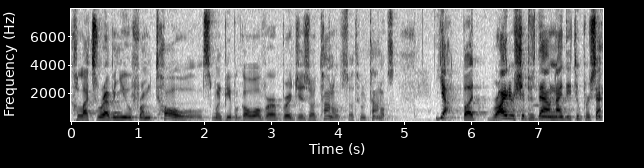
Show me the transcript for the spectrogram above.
collects revenue from tolls when people go over bridges or tunnels or through tunnels. Yeah, but ridership is down 92%.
